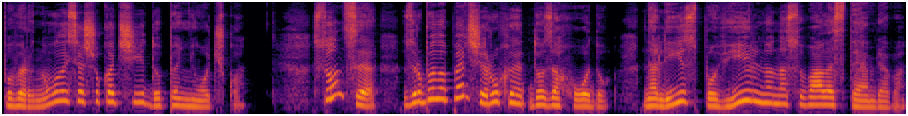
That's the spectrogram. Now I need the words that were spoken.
повернулися шукачі до пеньочка. Сонце зробило перші рухи до заходу. На ліс повільно насувалась темрява.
